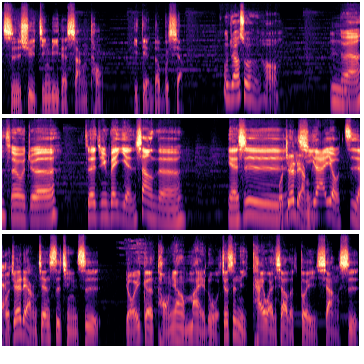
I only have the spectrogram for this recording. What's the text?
持续经历的伤痛，一点都不小。我觉得他说的很好，嗯，对啊，所以我觉得最近被演上的也是，我觉得两其来有自啊。我觉得两件事情是有一个同样的脉络，就是你开玩笑的对象是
